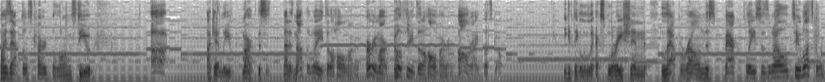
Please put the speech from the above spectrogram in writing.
My Zapdos card belongs to you. Ah! I can't leave. Mark, this is that is not the way to the Hall of Honor. Hurry, Mark, go through to the Hall of Honor. Alright, let's go. You can take a little exploration lap around this back place as well, too, but let's go in.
